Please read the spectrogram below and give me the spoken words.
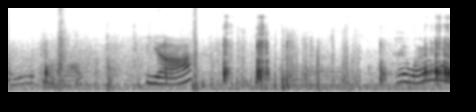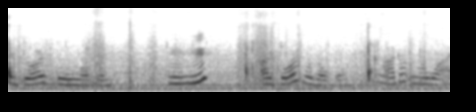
are you making a vlog? Yeah. Hey, why are our doors being open? Mhm. Our doors was open. I don't know why.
